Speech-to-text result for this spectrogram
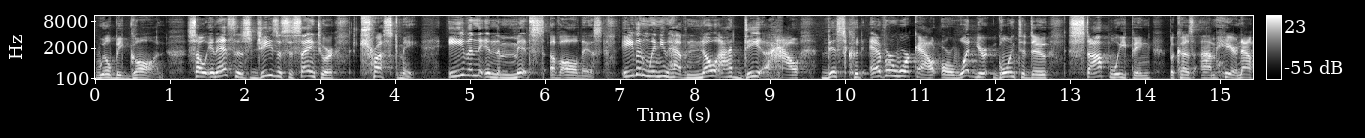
will be gone. So in essence, Jesus is saying to her, "Trust me even in the midst of all this, even when you have no idea how this could ever work out or what you're going to do, stop weeping because I'm here. Now,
